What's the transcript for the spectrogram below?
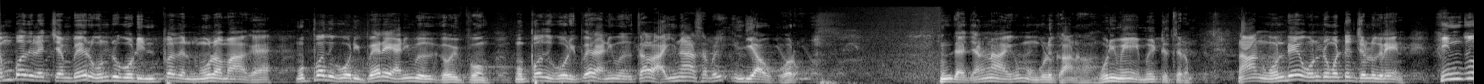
எண்பது லட்சம் பேர் ஒன்று கூடி நிற்பதன் மூலமாக முப்பது கோடி பேரை அணிவகுக்க வைப்போம். முப்பது கோடி பேர் அணிவகுத்தால் ஐநா சபை இந்தியாவுக்கு வரும். இந்த ஜனநாயகம் உங்களுக்கான உரிமையை மீட்டு தரும். நான் ஒன்றே ஒன்று மட்டும் சொல்லுகிறேன். ஹிந்து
